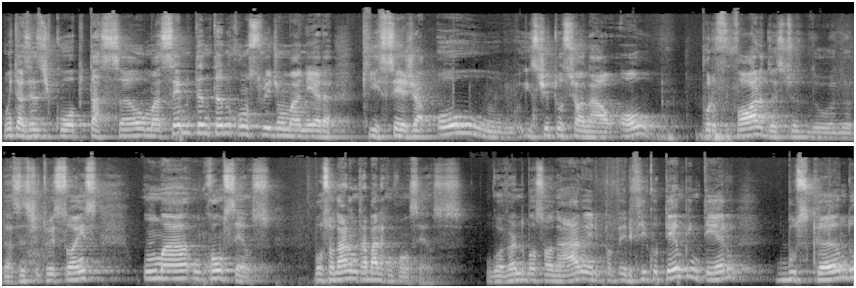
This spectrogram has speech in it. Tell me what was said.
muitas vezes de cooptação, mas sempre tentando construir de uma maneira que seja ou institucional ou por fora do, do, das instituições uma, um consenso. Bolsonaro não trabalha com consensos. O governo do Bolsonaro ele, ele fica o tempo inteiro buscando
